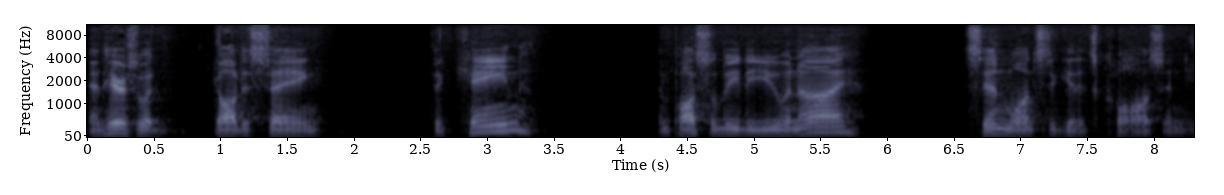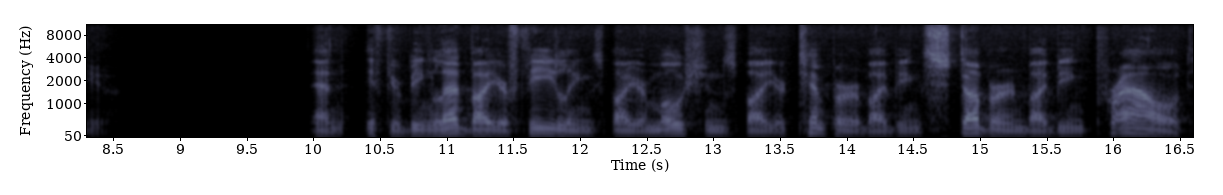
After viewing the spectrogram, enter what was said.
And here's what God is saying to Cain, and possibly to you and I sin wants to get its claws in you. And if you're being led by your feelings, by your emotions, by your temper, by being stubborn, by being proud,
